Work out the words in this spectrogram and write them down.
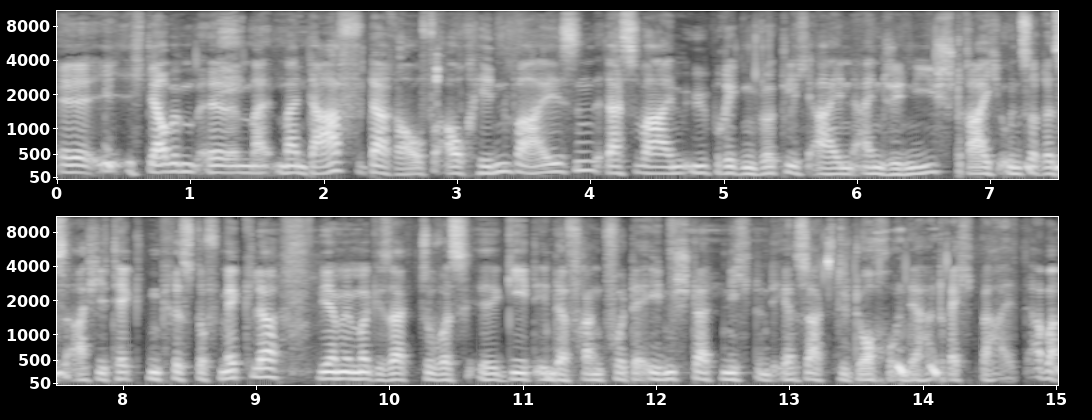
äh, ich glaube, äh, man, man, darf darauf auch hinweisen, das war im Übrigen wirklich ein, ein Geniestreich unseres Architekten Christoph Meckler. Wir haben immer gesagt, sowas äh, geht in der Frankfurter Innenstadt Stadt nicht und er sagte doch und er hat recht behalten. Aber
